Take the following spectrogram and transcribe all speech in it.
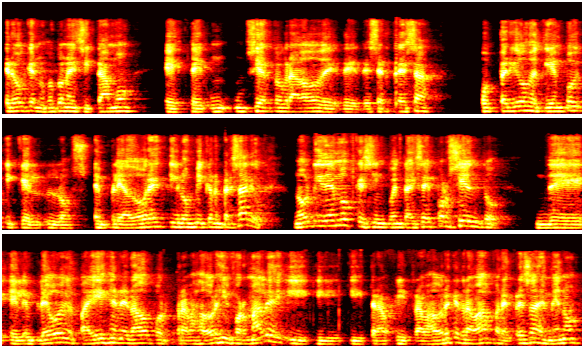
creo que nosotros necesitamos este, un, cierto grado de, de, de, certeza por periodos de tiempo y que los empleadores y los microempresarios, no olvidemos que 56% del empleo en el país generado por trabajadores informales y, y, y, tra y, trabajadores que trabajan para empresas de menos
